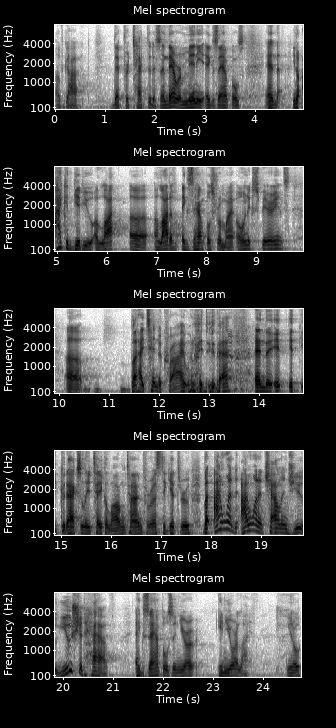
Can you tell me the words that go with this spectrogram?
of God that protected us. And there were many examples. And, you know, I could give you a lot, uh, a lot of examples from my own experience, uh, but I tend to cry when I do that. and it, it, it, could actually take a long time for us to get through. But I want, I want to challenge you. You should have examples in your, in your life. You know,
